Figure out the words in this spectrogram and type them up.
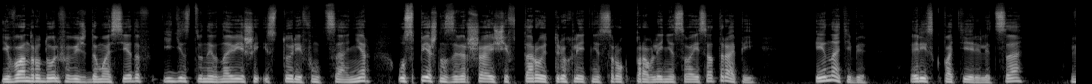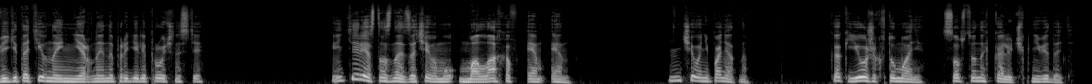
Иван Рудольфович Домоседов, единственный в новейшей истории функционер, успешно завершающий второй трехлетний срок правления своей сатрапией. И на тебе, риск потери лица — вегетативное нервное на пределе прочности. Интересно знать, зачем ему Малахов МН. Ничего не понятно. Как ежик в тумане, собственных колючек не видать.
